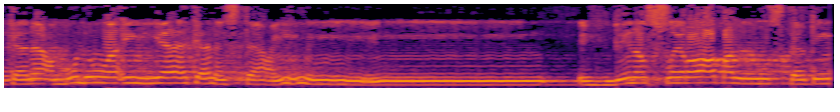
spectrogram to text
إياك نعبد وإياك نستعين. اهدنا الصراط المستقيم.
